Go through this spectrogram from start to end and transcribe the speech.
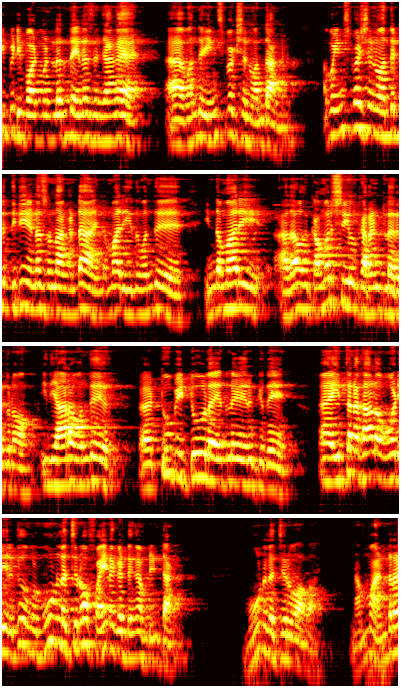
இபி டிபார்ட்மெண்ட்லேருந்து என்ன செஞ்சாங்க? வந்து இன்ஸ்பெக்ஷன் வந்தாங்க. அப்போ இன்ஸ்பெக்ஷன் வந்துட்டு திடீர்னு என்ன சொன்னாங்கன்னா இந்த மாதிரி இது வந்து இந்த மாதிரி அதாவது கமர்ஷியல் கரண்ட்ல இருக்கிறோம் இது யாரோ வந்து டூ பி டூவில் இதில் இருக்குது. இத்தனை காலம் ஓடி இருக்கு உங்களுக்கு மூணு லட்ச ரூபா ஃபைனை கட்டுங்க அப்படின்ட்டாங்க. மூணு லட்ச ரூபாவா? நம்ம அன்றா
